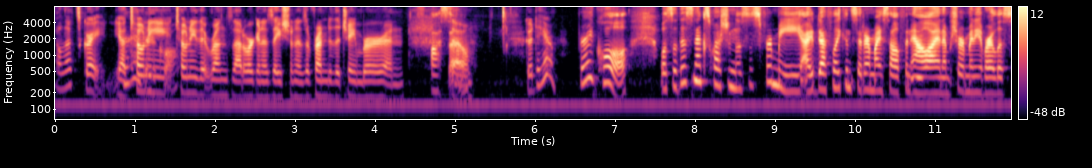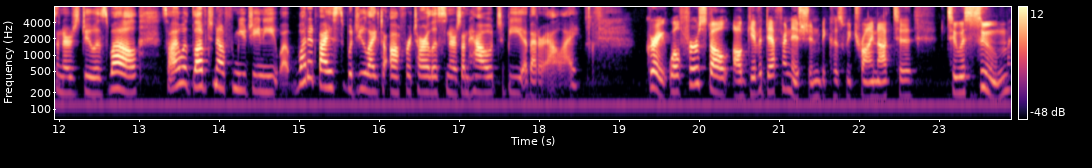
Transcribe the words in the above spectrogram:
Oh, that's great. Yeah, Very, very Tony cool. Tony that runs that organization is a friend of the chamber and awesome. so good to hear. Very cool. Well, so this next question, this is for me. I definitely consider myself an ally, and I'm sure many of our listeners do as well. So I would love to know from you, Jeannie, what advice would you like to offer to our listeners on how to be a better ally? Great. Well, first I'll I'll give a definition because we try not to to assume.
